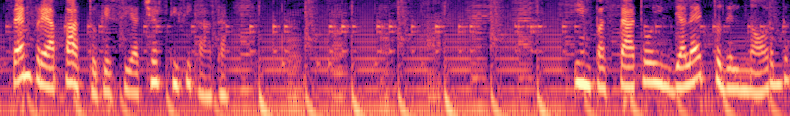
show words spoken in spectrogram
sempre a patto che sia certificata. Impastato il dialetto del nord,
